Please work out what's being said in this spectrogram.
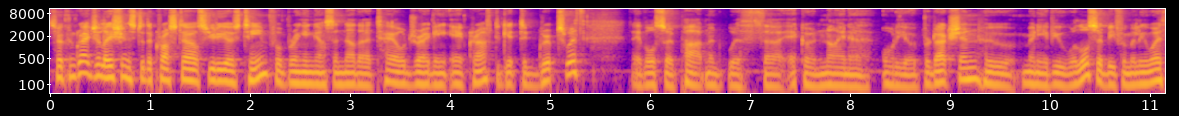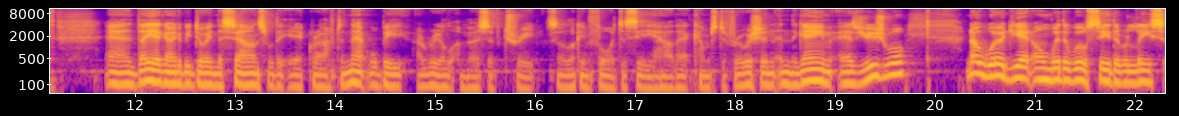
So, congratulations to the Crosstail Studios team for bringing us another tail dragging aircraft to get to grips with. They've also partnered with uh, Echo Niner Audio Production, who many of you will also be familiar with, and they are going to be doing the sounds for the aircraft, and that will be a real immersive treat. So, looking forward to see how that comes to fruition in the game as usual. No word yet on whether we'll see the release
